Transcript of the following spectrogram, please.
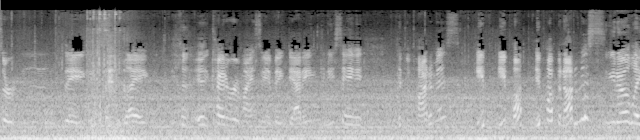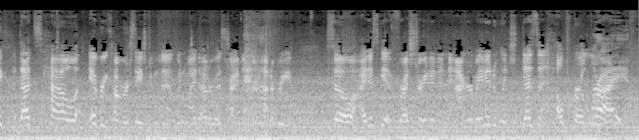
certain things. like it kind of reminds me of Big Daddy. Can you say hippopotamus? Hip hip hop hip hoppopotamus? You know, like that's how every conversation went when my daughter was trying to learn how to read. So I just get frustrated and aggravated, which doesn't help her learn. Right.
